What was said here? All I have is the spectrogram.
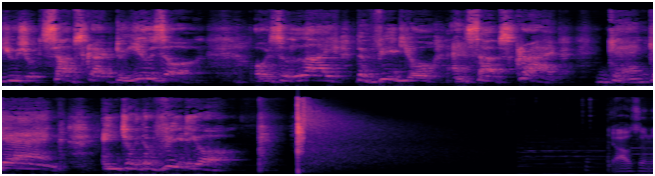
you should subscribe to Yuzo. Also like the video and subscribe. Gang gang, enjoy the video. Yeah, how's it,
